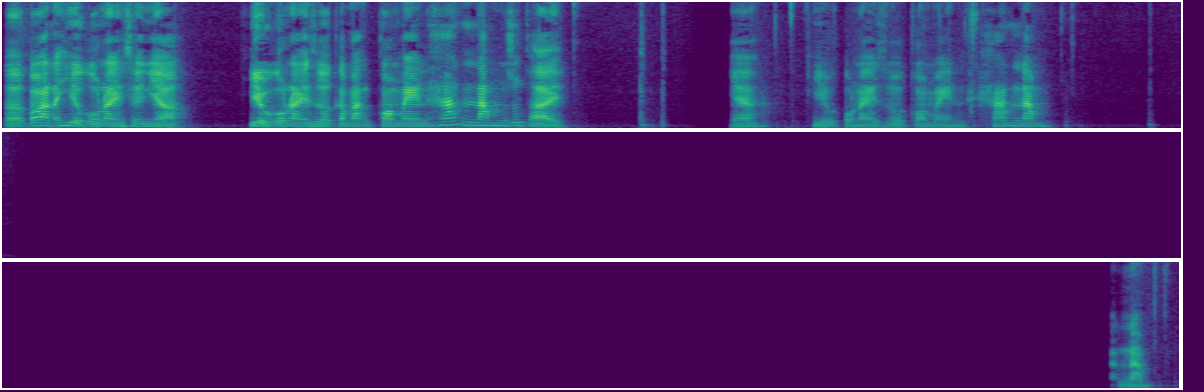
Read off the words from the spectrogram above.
Rồi các bạn đã hiểu câu này chưa nhỉ? Hiểu câu này rồi các bạn comment H5 giúp thầy. Nhá, Hiểu câu này rồi comment H5. H5.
